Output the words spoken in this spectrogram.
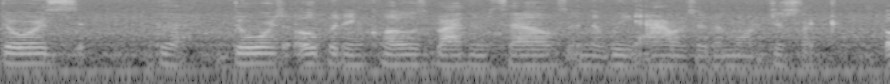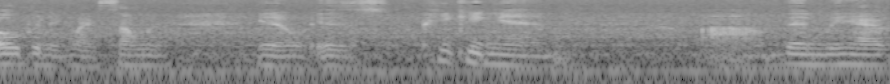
doors the doors open and close by themselves in the wee hours of the morning, just like opening, like someone, you know, is peeking in. Um, then we have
